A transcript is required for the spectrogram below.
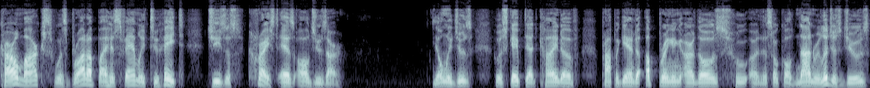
Karl Marx was brought up by his family to hate Jesus Christ, as all Jews are. The only Jews who escaped that kind of propaganda upbringing are those who are the so called non religious Jews,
